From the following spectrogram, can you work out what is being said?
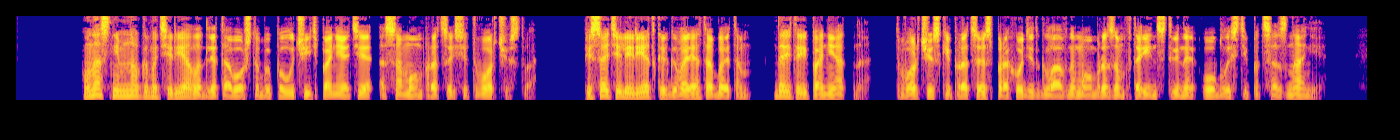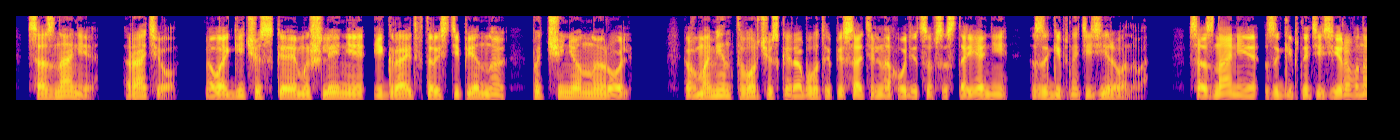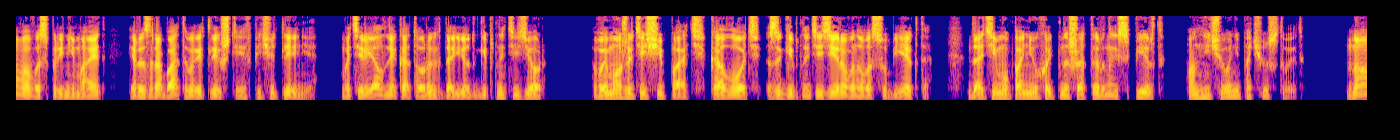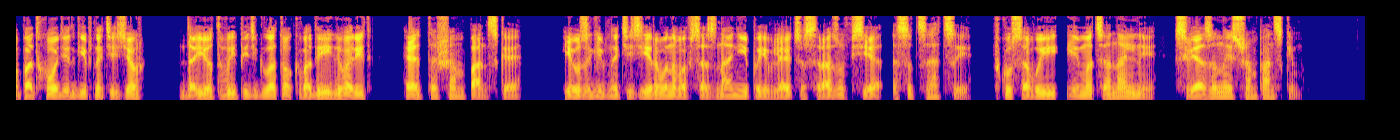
У нас немного материала для того, чтобы получить понятие о самом процессе творчества. Писатели редко говорят об этом, да это и понятно. Творческий процесс проходит главным образом в таинственной области подсознания. Сознание, ратио, логическое мышление играет второстепенную, подчиненную роль. В момент творческой работы писатель находится в состоянии загипнотизированного. Сознание загипнотизированного воспринимает и разрабатывает лишь те впечатления, материал для которых дает гипнотизер. Вы можете щипать, колоть загипнотизированного субъекта, дать ему понюхать нашатырный спирт, он ничего не почувствует. Но подходит гипнотизер, дает выпить глоток воды и говорит «это шампанское», и у загипнотизированного в сознании появляются сразу все ассоциации, вкусовые и эмоциональные, связанные с шампанским.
